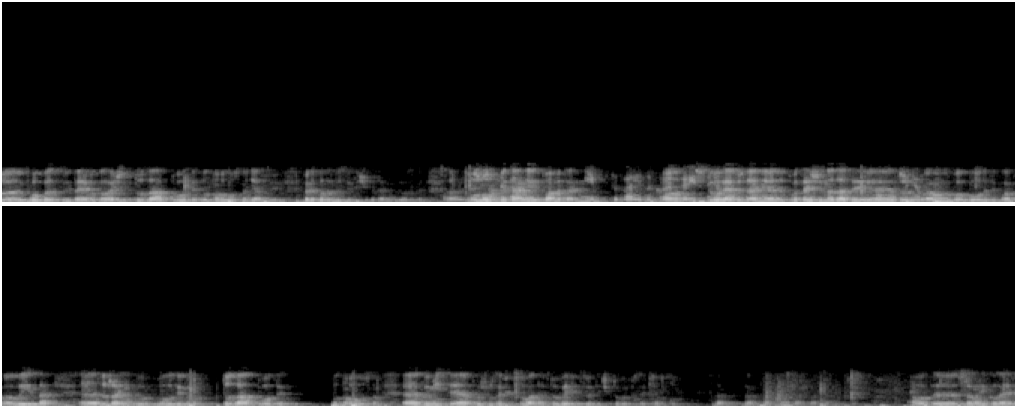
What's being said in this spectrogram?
Е, Пропас Віталій Миколаївич. Хто за, проти, одноголосно. Дякую. Переходимо до слідчого питання, будь ласка. Е, Воно в питанні, два питання? Ні, це два різних проекти рішення. Друге питання про те, що надати е, теж право погодити право виїзду е, Доджаніку Володимиру. Хто за, проти, одноголосно. Е, Комісія, прошу зафіксувати, хто ви фіксуєте чи хто да, да, да, да, да, да. А от, е, шановні колеги,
